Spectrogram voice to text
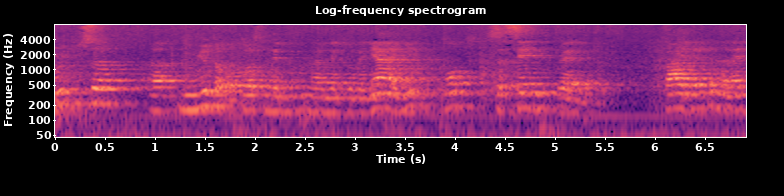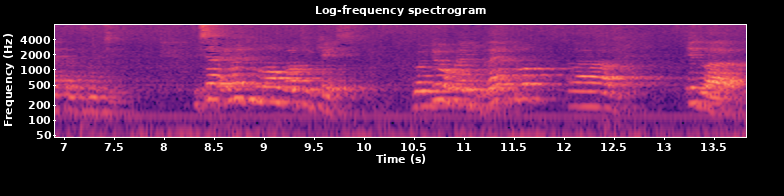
които са immutable, т.е. непроменяеми от съседни тредове. Това е идеята на редите на функции. И сега има един много готин кейс. В един момент времето идва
